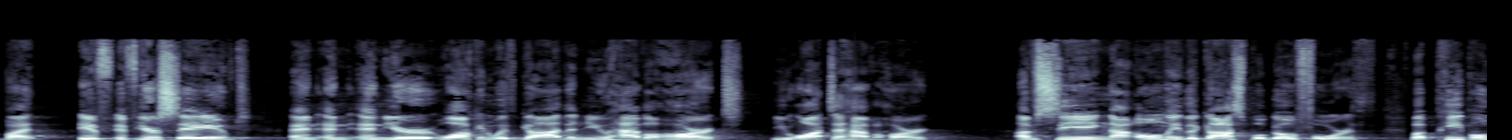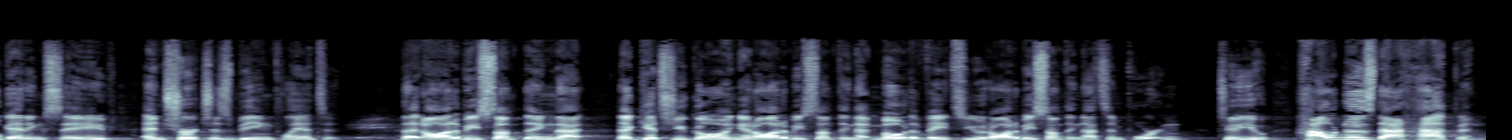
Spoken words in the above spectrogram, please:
but if, if you're saved, and, and, and you're walking with God, then you have a heart, you ought to have a heart, of seeing not only the gospel go forth, but people getting saved and churches being planted. Amen. That ought to be something that, that gets you going. It ought to be something that motivates you. It ought to be something that's important to you. How does that happen?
